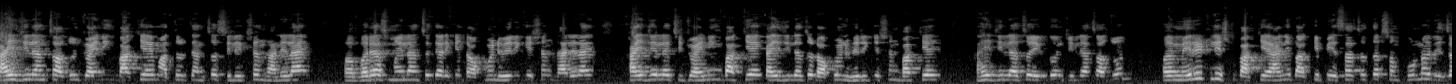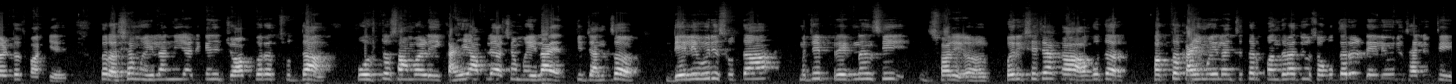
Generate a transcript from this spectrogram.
काही जिल्ह्यांचं अजून जॉईनिंग बाकी आहे मात्र त्यांचं सिलेक्शन झालेलं आहे. बऱ्याच महिलांचं त्या ठिकाणी डॉक्युमेंट व्हेरिफिकेशन झालेलं आहे. काही जिल्ह्याची जॉईनिंग बाकी आहे काही जिल्ह्याचं डॉक्युमेंट व्हेरिफिकेशन बाकी आहे. काही जिल्ह्याचं एक दोन जिल्ह्याचं अजून मेरिट लिस्ट बाकी आहे आणि बाकी पेसाचं तर संपूर्ण रिझल्टच बाकी आहे. तर अशा महिलांनी या ठिकाणी जॉब करत सुद्धा पोस्ट सांभाळली. काही आपल्या अशा महिला आहेत की ज्यांचं डिलिव्हरी सुद्धा म्हणजे प्रेग्नन्सी सॉरी परीक्षेच्या का अगोदर फक्त काही महिलांची तर पंधरा दिवस अगोदरच डिलिव्हरी झाली होती.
